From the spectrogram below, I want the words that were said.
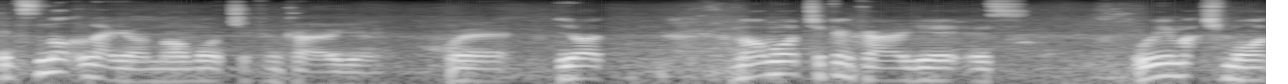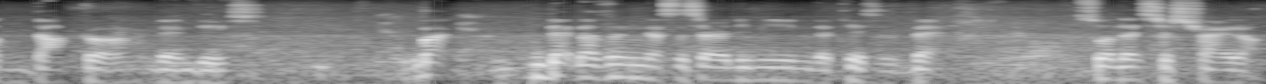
it's not like your normal chicken karaage where your normal chicken karaage is way much more darker than this. But that doesn't necessarily mean the taste is bad. So let's just try it out.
